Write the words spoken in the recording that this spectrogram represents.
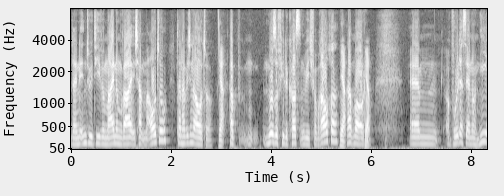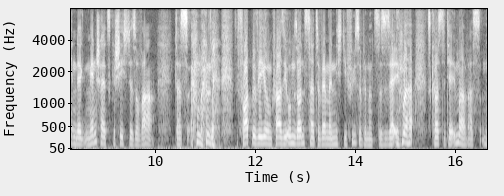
deine intuitive Meinung war, ich habe ein Auto, dann habe ich ein Auto. Ja. Habe nur so viele Kosten, wie ich verbrauche, ja. habe ein Auto. Ja. Ähm, obwohl das ja noch nie in der Menschheitsgeschichte so war, dass man Fortbewegung quasi umsonst hatte, wenn man nicht die Füße benutzt. Das ist ja immer, es kostet ja immer was. Und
